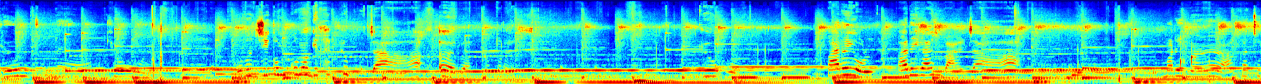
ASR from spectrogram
기운이 좋네요. 겨우. 뭐든지 꼼꼼하게 살펴보자. 어, 뭐야, 또 떨어졌어. 교훈. 빠르게 올, 빠르게 하지 말자. 뭔 말이면은 아까처럼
